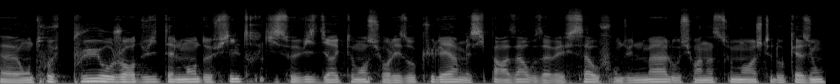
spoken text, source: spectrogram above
Euh, on ne trouve plus aujourd'hui tellement de filtres qui se visent directement sur les oculaires, mais si par hasard vous avez ça au fond d'une malle ou sur un instrument acheté d'occasion,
